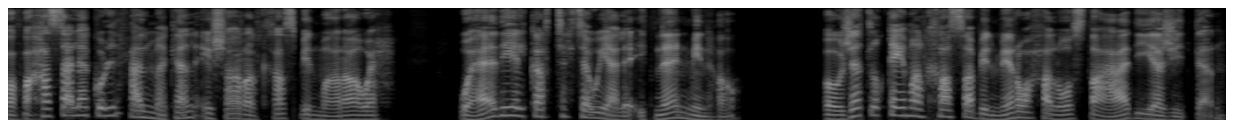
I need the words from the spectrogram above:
ففحصت على كل حال مكان الإشارة الخاص بالمراوح وهذه الكارت تحتوي على اثنان منها. فوجدت القيمة الخاصة بالمروحة الوسطى عادية جدا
